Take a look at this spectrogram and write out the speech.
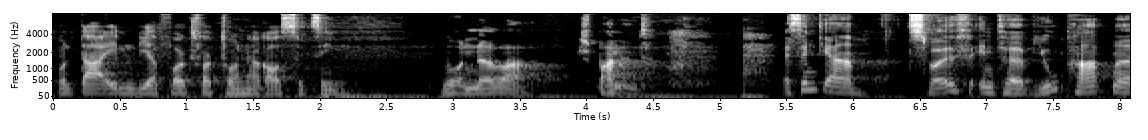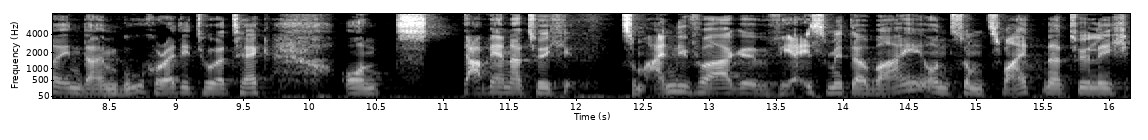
und da eben die Erfolgsfaktoren herauszuziehen. Wunderbar, spannend. Es sind ja zwölf Interviewpartner in deinem Buch Ready to Attack und da wäre natürlich zum einen die Frage, wer ist mit dabei und zum zweiten natürlich,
